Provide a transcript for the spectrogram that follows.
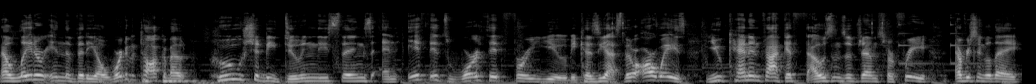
Now later in the video we're going to talk about who should be doing these things and if it's worth it for you. Because yes there are ways you can in fact get thousands of gems for free every single day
